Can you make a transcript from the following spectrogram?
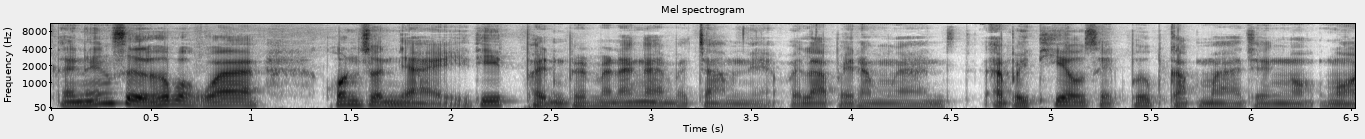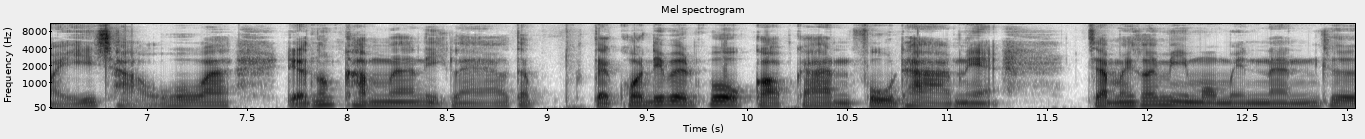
แต่หนังสือเขาบอกว่า คนส่วนใหญ่ที่เป็นเป็นพนักงานประจำเนี่ยเวลาไปทำงานไปเที่ยวเสร็จปุ๊บกลับมาจะงหงอยเฉาเพราะว่าเดี๋ยวต้องทำงานอีกแล้ว แต่แต่คนที่เป็นผู้ประกอบการ full time เนี่ยจะไม่ค่อยมีโมเมนต์นั้นคือ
